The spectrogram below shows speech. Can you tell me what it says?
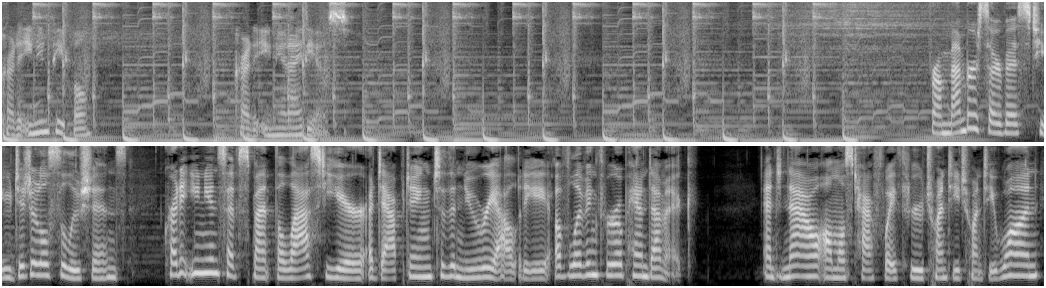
Credit Union People, Credit Union Ideas. From member service to digital solutions, credit unions have spent the last year adapting to the new reality of living through a pandemic. And now, almost halfway through 2021,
